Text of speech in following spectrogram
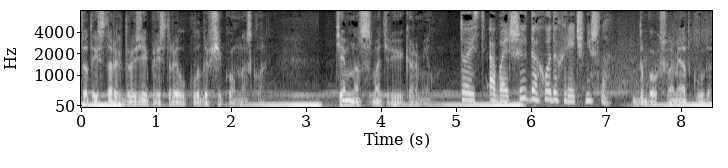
Кто-то из старых друзей пристроил кладовщиком на склад. Тем нас с матерью и кормил. То есть о больших доходах речь не шла? Да бог с вами, откуда?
